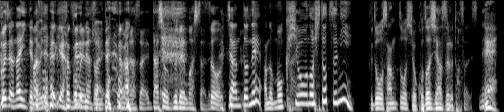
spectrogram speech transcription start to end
これじゃ何言ってんまあのみたいな。その時はごめんなさい。ごめんなさい。多少ずれましたね。そう、ちゃんとね、あの、目標の一つに、不動産投資を今年はすると。そうですね。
